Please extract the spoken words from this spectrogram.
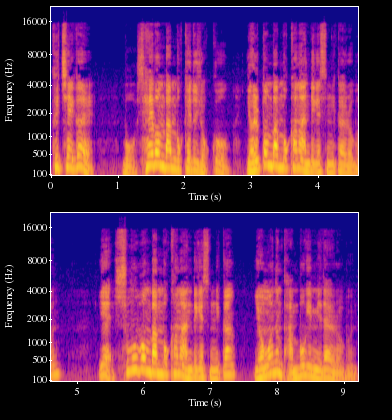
그 책을 뭐 세 번 반복해도 좋고 열 번 반복하면 안 되겠습니까, 여러분? 예, 스무 번 반복하면 안 되겠습니까? 영어는 반복입니다, 여러분.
